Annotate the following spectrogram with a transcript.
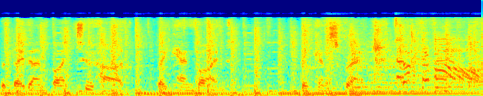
but they don't bite too hard. They can bite. They can scratch. Dr. Bob!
